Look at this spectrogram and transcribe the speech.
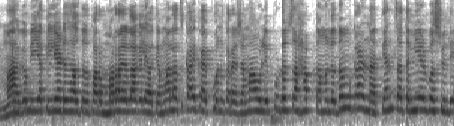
माग बी एक लेट झालं तर फार मरायला लागल्या होत्या. मलाच काय काय फोन करायचा? माऊली पुढचा हप्ता मला दम काढणार त्यांचा तर मेळ बसू दे.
